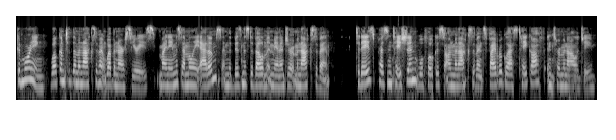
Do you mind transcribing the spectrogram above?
Good morning. Welcome to the Monoxivent webinar series. My name is Emily Adams. I'm the Business Development Manager at Monoxivent. Today's presentation will focus on Monoxivent's fiberglass takeoff and terminology.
